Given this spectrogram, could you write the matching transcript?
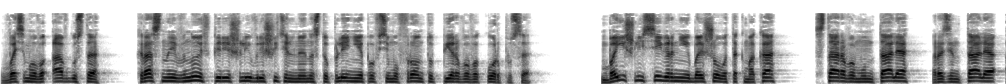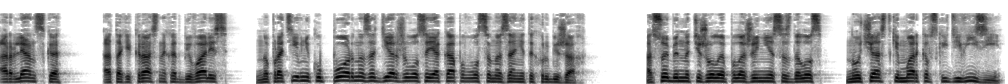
8 августа красные вновь перешли в решительное наступление по всему фронту первого корпуса. Бои шли севернее Большого Токмака, Старого Мунталя, Розенталя, Орлянска. Атаки красных отбивались, но противник упорно задерживался и окапывался на занятых рубежах. Особенно тяжелое положение создалось на участке Марковской дивизии,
